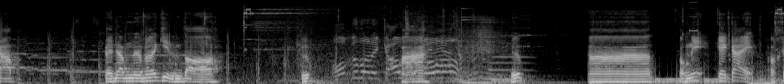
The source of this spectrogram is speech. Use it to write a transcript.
กลับไปดำเนินภารกิจกันต่อปึ๊บมาปึ๊บอ่าตรงนี้ใกล้ๆ โอเค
